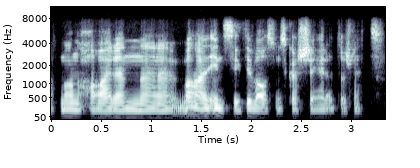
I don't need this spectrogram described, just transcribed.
At man har en, man har en innsikt i hva som skal skje, rett og slett.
